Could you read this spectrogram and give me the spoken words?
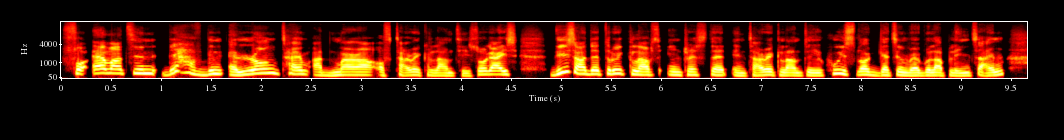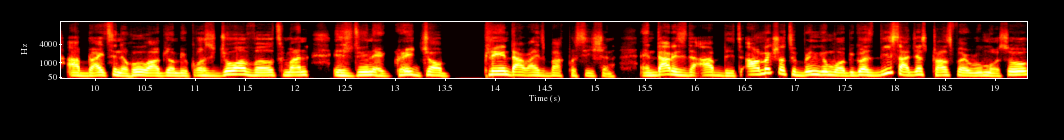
for Everton, they have been a long time admirer of Tariq Lamptey. So, guys, these are the three clubs interested in Tariq Lamptey, who is not getting regular playing time at Brighton and Hove Albion because Joel Veltman is doing a great job playing that right back position. And that is the update. I'll make sure to bring you more because these are just transfer rumors. So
